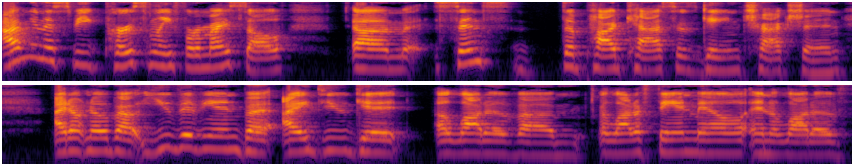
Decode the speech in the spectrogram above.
I'm going to speak personally for myself. Um, since the podcast has gained traction, I don't know about you, Vivian, but I do get a lot of, um, a lot of fan mail and a lot of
